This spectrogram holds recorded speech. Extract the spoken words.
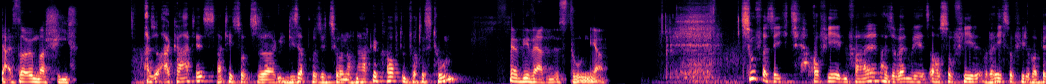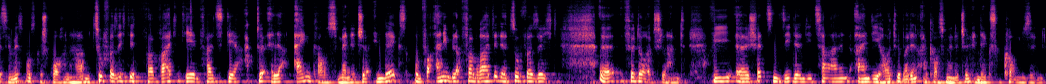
Da ist doch irgendwas schief. Also Akatis hat dich sozusagen in dieser Position noch nachgekauft und wird es tun? Wir werden es tun, ja. Zuversicht auf jeden Fall. Also wenn wir jetzt auch so viel oder ich so viel über Pessimismus gesprochen haben, Zuversicht verbreitet jedenfalls der aktuelle Einkaufsmanager-Index und vor allem verbreitet er Zuversicht äh, für Deutschland. Wie äh, schätzen Sie denn die Zahlen ein, die heute über den Einkaufsmanager-Index gekommen sind?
